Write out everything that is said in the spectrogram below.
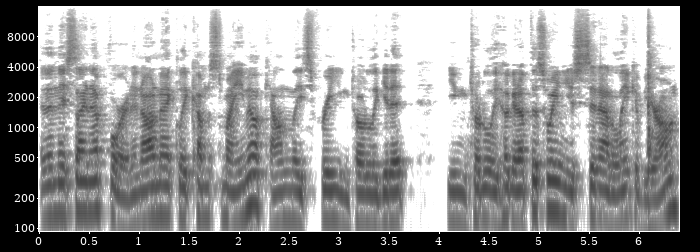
and then they sign up for it and it automatically comes to my email calendly is free you can totally get it you can totally hook it up this way and you send out a link of your own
